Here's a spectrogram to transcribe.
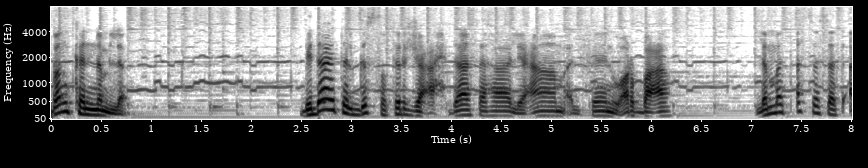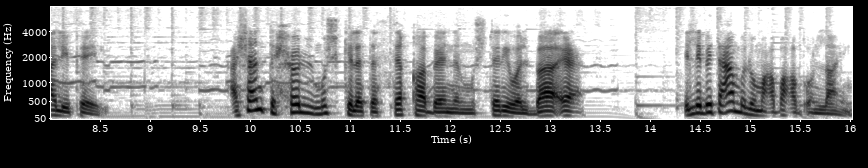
بنك النملة. بداية القصة ترجع أحداثها لعام 2004 لما تأسست ألي باي. عشان تحل مشكلة الثقة بين المشتري والبائع اللي بيتعاملوا مع بعض أونلاين.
